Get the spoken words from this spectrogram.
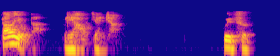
当有的美好见证。为此，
